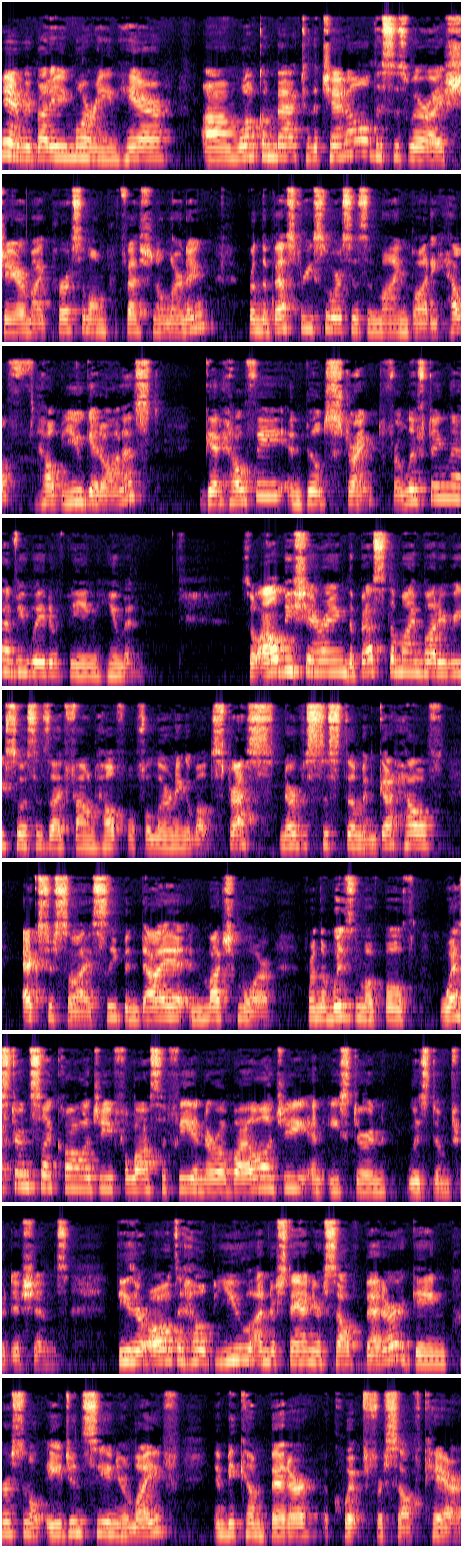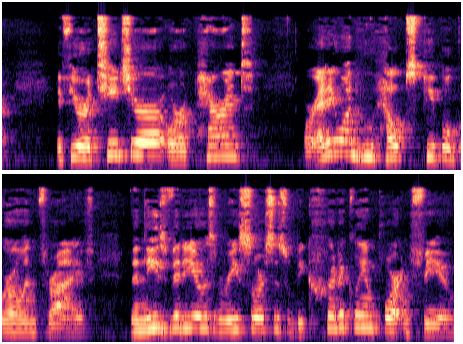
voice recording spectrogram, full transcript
Hey everybody, Maureen here. Um, welcome back to the channel. This is where I share my personal and professional learning from the best resources in mind body health to help you get honest, get healthy, and build strength for lifting the heavy weight of being human. So, I'll be sharing the best of the mind body resources I've found helpful for learning about stress, nervous system, and gut health, exercise, sleep and diet, and much more from the wisdom of both Western psychology, philosophy, and neurobiology, and Eastern wisdom traditions. These are all to help you understand yourself better, gain personal agency in your life, and become better equipped for self care. If you're a teacher or a parent or anyone who helps people grow and thrive, then these videos and resources will be critically important for you.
